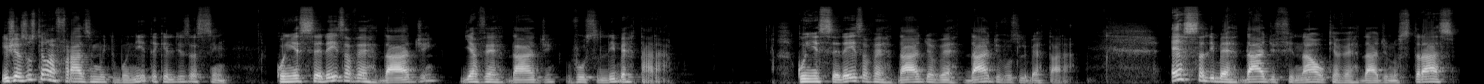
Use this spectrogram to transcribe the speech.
E Jesus tem uma frase muito bonita que ele diz assim: Conhecereis a verdade e a verdade vos libertará. Conhecereis a verdade, a verdade vos libertará. Essa liberdade final que a verdade nos traz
